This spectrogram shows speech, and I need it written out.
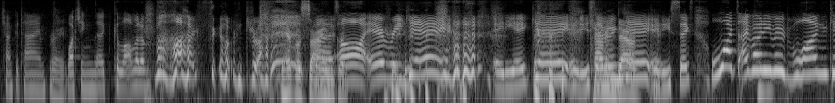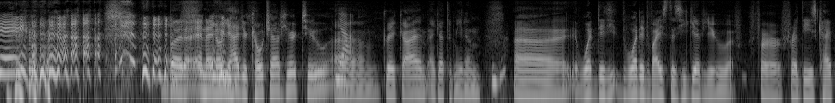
chunk of time Right. watching the kilometer box go dry They have those signs that- oh every k 88k 87k 86 what i've only moved 1k but uh, and I know you had your coach out here too. Yeah. Mm-hmm. Um, great guy. I got to meet him. Uh, what did he? What advice does he give you for for these type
